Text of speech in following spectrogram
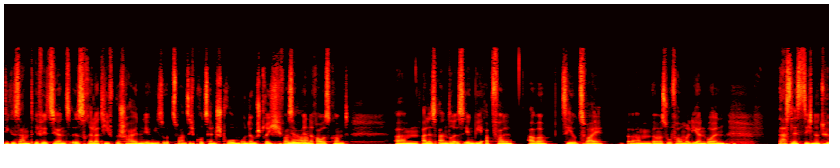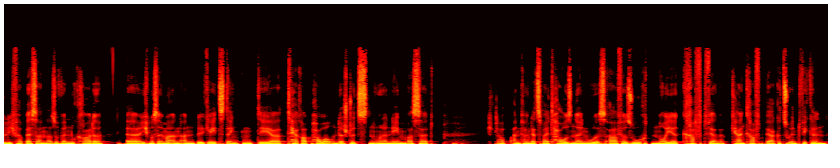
Die Gesamteffizienz ist relativ bescheiden, irgendwie so 20 Prozent Strom unterm Strich, was ja. am Ende rauskommt. Ähm, alles andere ist irgendwie Abfall, aber CO2, ähm, wenn wir es so formulieren wollen das lässt sich natürlich verbessern. Also wenn du gerade, äh, ich muss ja immer an, an Bill Gates denken, der TerraPower unterstützt, ein Unternehmen, was seit, ich glaube, Anfang der 2000er in den USA versucht, neue Kraftwerke, Kernkraftwerke zu entwickeln,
